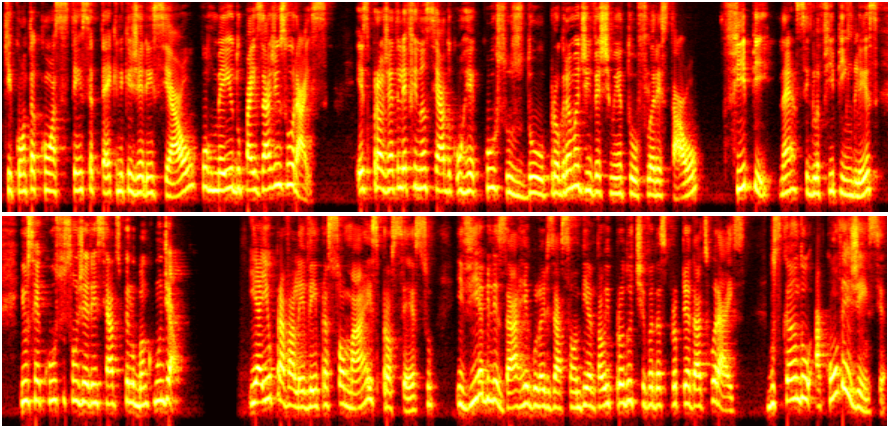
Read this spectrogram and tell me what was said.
que conta com assistência técnica e gerencial por meio do Paisagens Rurais. Esse projeto ele é financiado com recursos do Programa de Investimento Florestal, FIP, né, sigla FIP em inglês, e os recursos são gerenciados pelo Banco Mundial. E aí o Pra Valer vem para somar esse processo e viabilizar a regularização ambiental e produtiva das propriedades rurais, buscando a convergência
